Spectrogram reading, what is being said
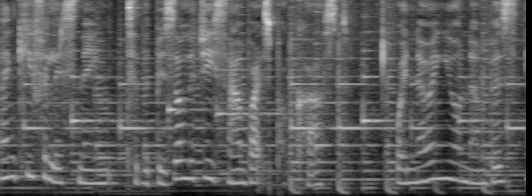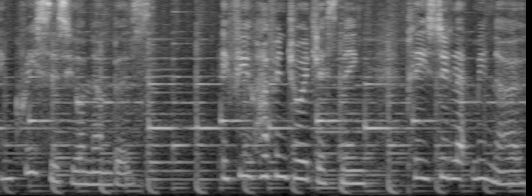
Thank you for listening to the Bizology Soundbites podcast, where knowing your numbers increases your numbers. If you have enjoyed listening, please do let me know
